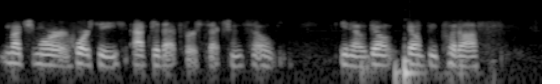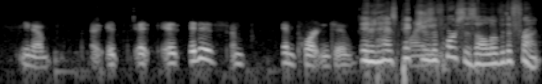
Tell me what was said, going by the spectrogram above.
much more horsey after that first section. So you know, don't don't be put off. You know, it it it, it is important to. And it has pictures of horses all over the front.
